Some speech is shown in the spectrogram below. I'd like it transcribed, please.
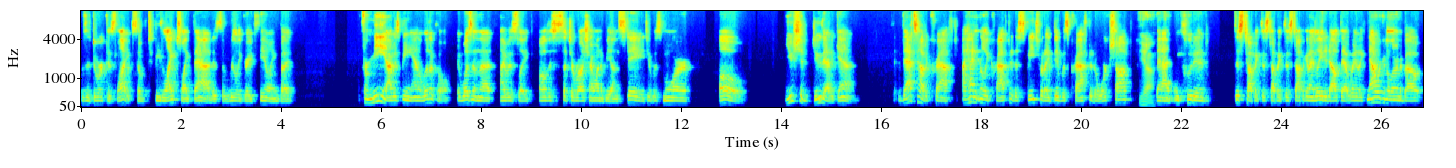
was a dork is like. So to be liked like that is a really great feeling. But for me, I was being analytical. It wasn't that I was like, oh, this is such a rush. I want to be on stage. It was more, oh, you should do that again. That's how to craft. I hadn't really crafted a speech. What I did was crafted a workshop Yeah. that included this topic, this topic, this topic. And I laid it out that way. Like now we're going to learn about,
